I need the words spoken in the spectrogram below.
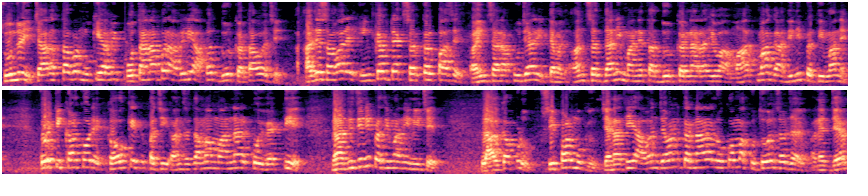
ચુંદડી, ચાર રસ્તા પર મૂકી આવી પોતાના પર આવેલી આફત દૂર કરતા હોય છે. આજે સવારે ઇન્કમ ટેક્સ સર્કલ પાસે અહિંસાના પૂજારી તેમજ અંધશ્રદ્ધાની માન્યતા દૂર કરનારા એવા મહાત્મા ગાંધીની પ્રતિમાને કોઈ ટીખળખોરે કહો કે પછી અંધશ્રદ્ધામાં માનનાર કોઈ વ્યક્તિએ ગાંધીજીની પ્રતિમાની નીચે લાલ કપડું શ્રીફળ મૂક્યું, જેનાથી આવન જવન કરનારા લોકોમાં કુતૂહલ સર્જાયું અને જેમ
